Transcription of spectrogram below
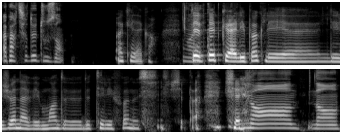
À partir de 12 ans. Ok, d'accord. Peut-être qu'à l'époque, les, euh, les jeunes avaient moins de, de téléphone aussi. Je sais pas. Non, non,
